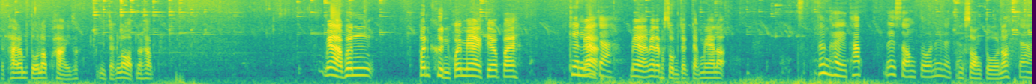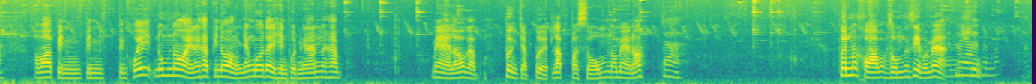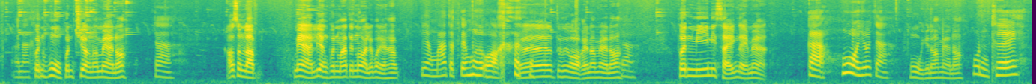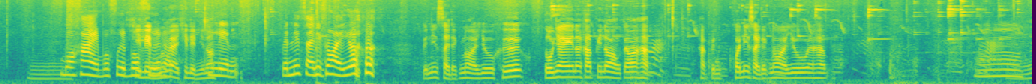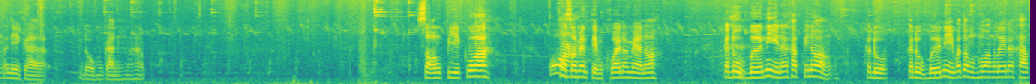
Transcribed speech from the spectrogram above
จะทายลำตัวรอบขายสักอีกจากรอบนะครับ แม่เพิ่นเพิ่นขึ้นค่อยแม่เทียบไป ขึ้นแล้วแม่จ้าแม่แม่ได้ผสมจากจากแม่แล้วเพิ่งให้ทับ ได้สองตัวนี่แหละจ้าทั้งสองตัวเนาะจ้าเพราะว่าเป็นเป็นเป็นควายนุ่มน้อยนะครับ พี่น้องยังบ่ได้เห็นผลงานนะครับ แม่เรากับเพิ่งจะเปิดรับผสมเนาะแม่เนาะจ้าเพิ่นมาขอผสมจังซี่บ่แม่แม่ขึ้นอันนั้นเพิ่นหูเพิ่นเชื่องเนาะแม่เนาะจ้าเอาสำหรับแม่เลี้ยงเพิ่นมาแต่น้อยแล้วบ่เนี่ยครับ เลี้ยงมาจากเต็มมือออกเออตัวมือออกไอ้เนาะแม่เนาะจ้าเพิ่นมีนิสัยจังไดแม่กะหัวอยู่จ้าหูอยู่เนาะแม่เนาะ หุ่นเคย อืมบ่ให้บ่ฟืดบ่ขี้เล่นฟื้นเนาะแม่ขี้เล่นอยู่เนาะขี้เล่น เป็นนิสัยเด็กน้อยอยู่เป็นนิสัยเด็กน้อยอยู่คือตัวใหญ่นะครับ พี่น้องแต่ว่าหักหักเป็นคนนิสัยเด็กน้อยอยู่นะครับอืมอืมอันนี้ก็ดมกันนะครับสองปีกว่าโอ้สมัยเต็มควายเนาะแม่เนาะกระดูกเบอร์นี่นะครับ พี่น้องกระดูกกระดูกเบอร์นี่ไม่ต้องห่วงเลยนะครับ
